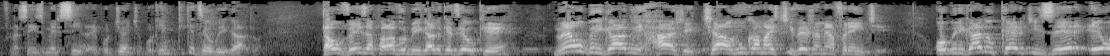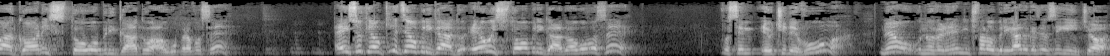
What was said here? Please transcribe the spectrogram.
Em francês, merci, daí por diante. Por o que quer dizer obrigado? Talvez a palavra obrigado quer dizer o quê? Não é obrigado e rage, tchau, nunca mais te vejo na minha frente. Obrigado quer dizer eu agora estou obrigado a algo para você. É isso que eu quis dizer obrigado. Eu estou obrigado a algo a você. você. Eu te devo uma. Não, na verdade a gente fala obrigado quer dizer o seguinte, ó,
